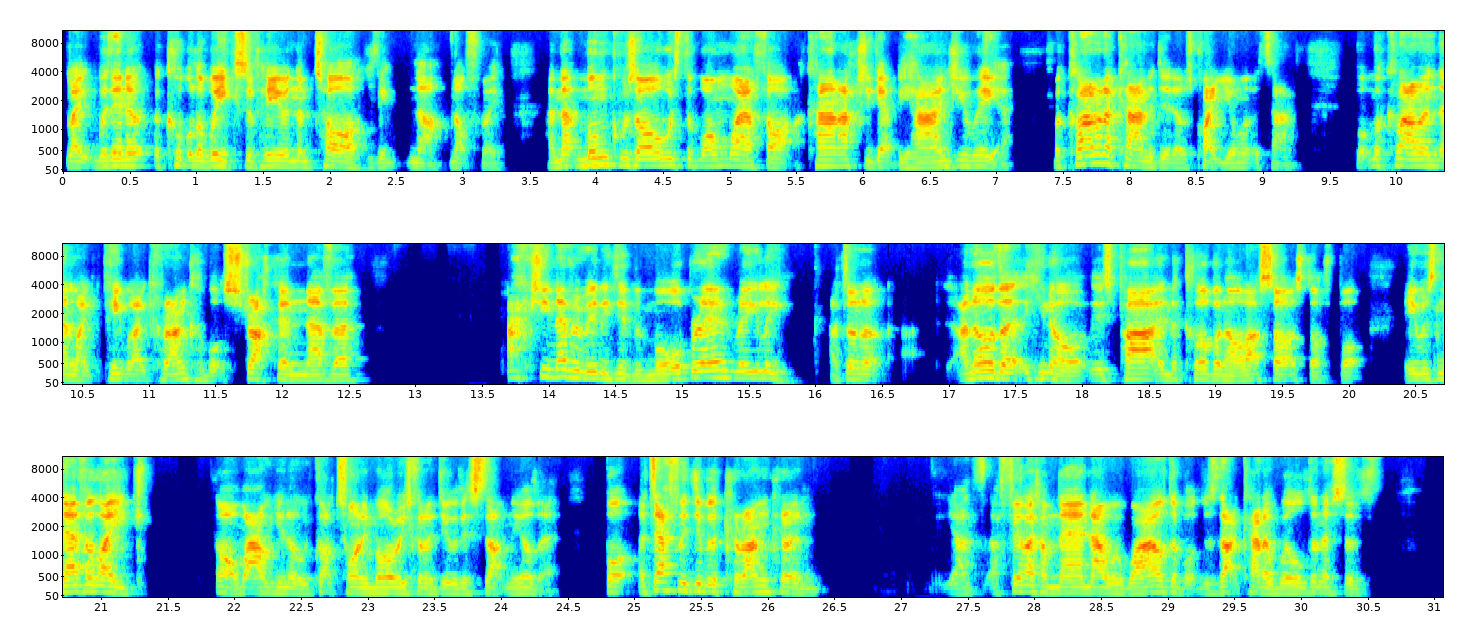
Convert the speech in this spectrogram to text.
Like within a, a couple of weeks of hearing them talk, you think, no, nah, not for me. And that Monk was always the one where I thought, I can't actually get behind you here. McClaren, I kind of did. I was quite young at the time. But McClaren, then like people like Karanka, but Strachan never, actually never really did with Mowbray, really. I don't know. I know that, you know, his part in the club and all that sort of stuff, but he was never like, oh, wow, you know, we've got Tony Moore, he's going to do this, that, and the other. But I definitely did with Karanka. And yeah, I feel like I'm there now with Wilder, but there's that kind of wilderness of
